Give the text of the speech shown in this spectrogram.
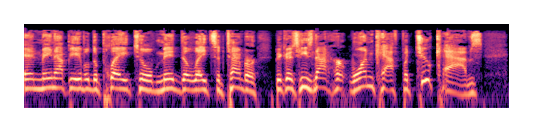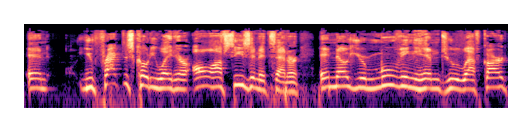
and may not be able to play till mid to late September because he's not hurt one calf, but two calves. And you've practiced Cody Whitehair all off season at center, and now you're moving him to left guard.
